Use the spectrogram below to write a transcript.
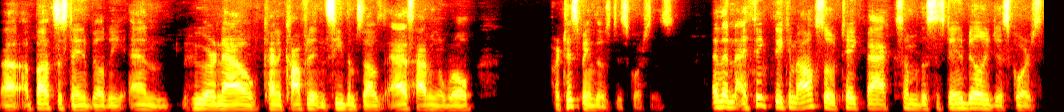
uh, about sustainability and who are now kind of confident and see themselves as having a role participating in those discourses. And then I think they can also take back some of the sustainability discourse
